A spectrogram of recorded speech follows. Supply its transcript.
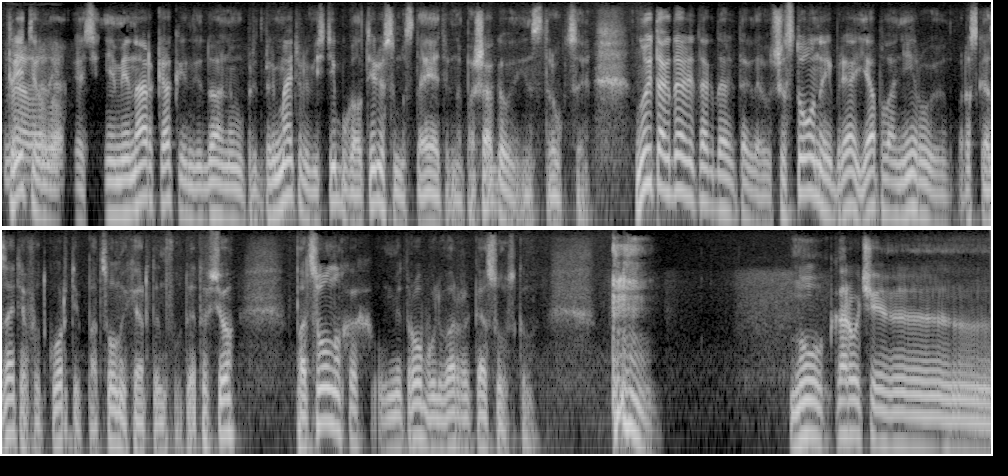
Третий да, да, семинар, как индивидуальному предпринимателю вести бухгалтерию самостоятельно, пошаговая инструкция. Ну и так далее, и так далее, и так далее. Вот 6 ноября я планирую рассказать о фудкорте в подсолнухе Art Food. Это все в подсолнухах у метро Бульвар Рокоссовского. ну, короче, Э,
